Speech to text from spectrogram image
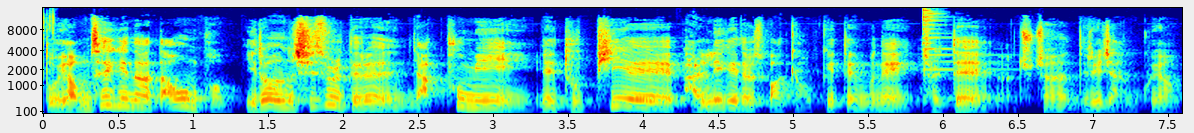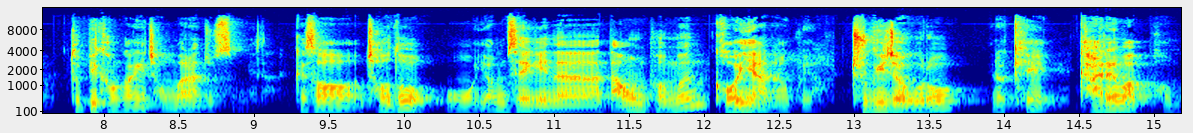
또 염색이나 다운펌 이런 시술들은 약품이 내 두피에 발리게 될 수밖에 없기 때문에 절대 추천드리지 않고요. 두피 건강에 정말 안 좋습니다. 그래서 저도 어, 염색이나 다운펌은 거의 안 하고요. 주기적으로 이렇게 가르마 펌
